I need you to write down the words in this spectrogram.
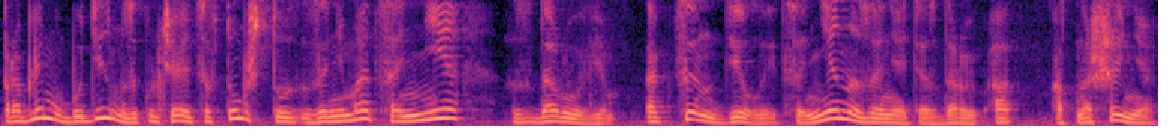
проблема буддизма заключается в том, что заниматься не здоровьем. Акцент делается не на занятие здоровьем, а отношение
